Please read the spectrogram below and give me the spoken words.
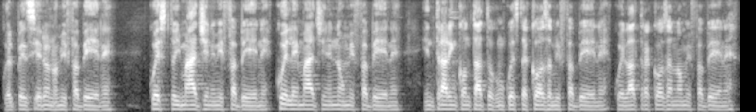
quel pensiero non mi fa bene, questa immagine mi fa bene, quella immagine non mi fa bene, entrare in contatto con questa cosa mi fa bene, quell'altra cosa non mi fa bene.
